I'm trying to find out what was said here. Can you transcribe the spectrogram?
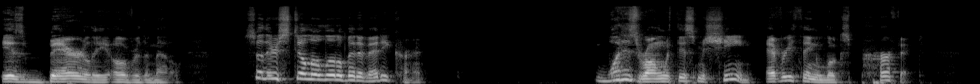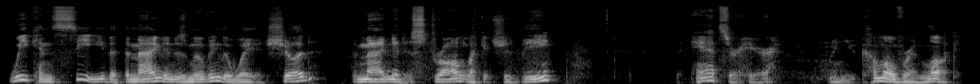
is barely over the metal. So there's still a little bit of eddy current. What is wrong with this machine? Everything looks perfect. We can see that the magnet is moving the way it should. The magnet is strong like it should be. The answer here, when you come over and look,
